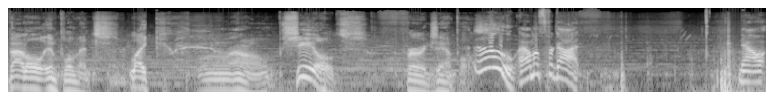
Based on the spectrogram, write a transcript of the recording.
battle implements, like, mm, I don't know, shields, for example. Ooh, I almost forgot. Now,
